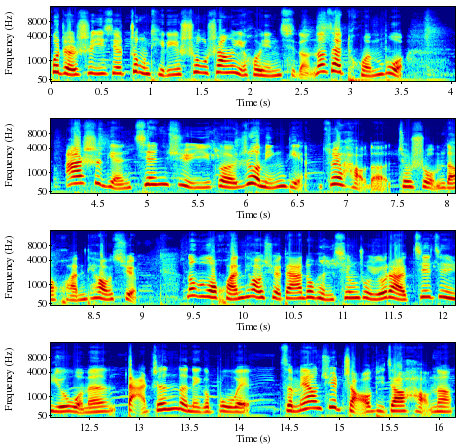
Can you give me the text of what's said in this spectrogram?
或者是一些重体力受伤以后引起的。那在臀部，阿是点兼具一个热敏点，最好的就是我们的环跳穴。那个环跳穴大家都很清楚，有点接近于我们打针的那个部位。怎么样去找比较好呢？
